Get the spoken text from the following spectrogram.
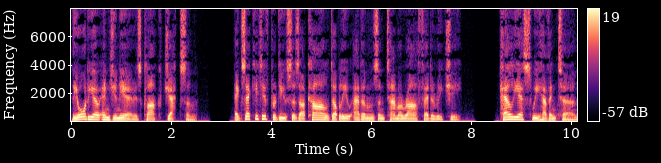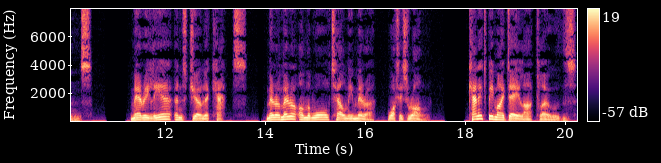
The audio engineer is Clark Jackson. Executive producers are Carl W. Adams and Tamara Federici. Hell yes we have interns. Mary Leer and Jonah Katz. Mirror mirror on the wall tell me mirror, what is wrong? Can it be my De La clothes?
